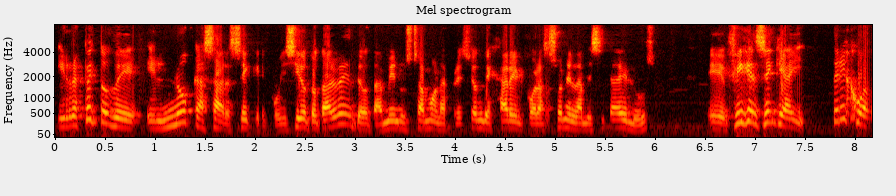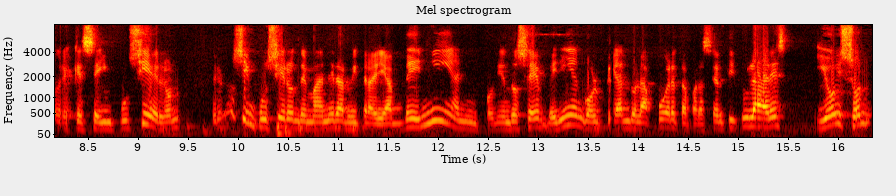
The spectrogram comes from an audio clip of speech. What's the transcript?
Y respecto de el no casarse, que coincido totalmente, o también usamos la expresión dejar el corazón en la mesita de luz, eh, fíjense que hay tres jugadores que se impusieron, pero no se impusieron de manera arbitraria, venían imponiéndose, venían golpeando la puerta para ser titulares y hoy son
